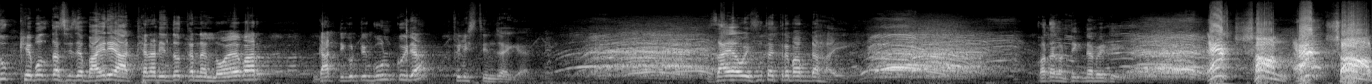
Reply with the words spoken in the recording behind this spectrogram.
দুঃখে বলতাছি যে বাইরে আর ঠেলানির দোকান না লয়বার গাটি গুটি গুল কইরা ফিলিস্তিন জায়গায়। যায় ওই ফুতাইত্রে বাপডা হাই কথা কোন ঠিক না বেটি? অ্যাকশন অ্যাকশন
